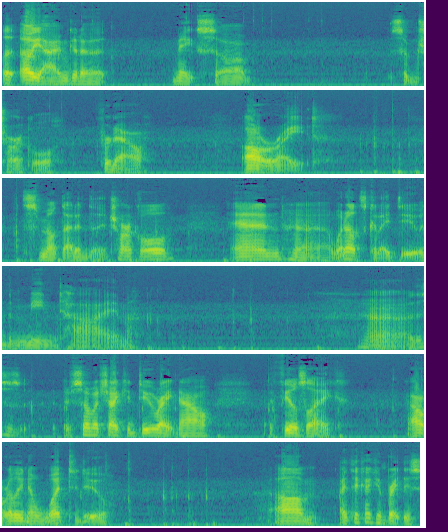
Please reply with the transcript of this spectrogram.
Let, Oh yeah, I'm gonna make some some charcoal for now. Alright. Let's smelt that into charcoal. And uh, what else could I do in the meantime? Uh, this is there's so much I can do right now. It feels like I don't really know what to do. Um, I think I can break these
